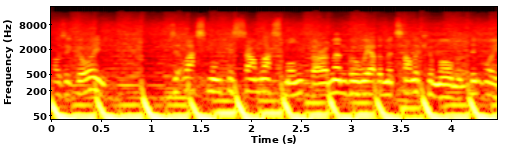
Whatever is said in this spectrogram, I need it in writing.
How's it going? Was it last month, this time last month? I remember we had a Metallica moment, didn't we?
